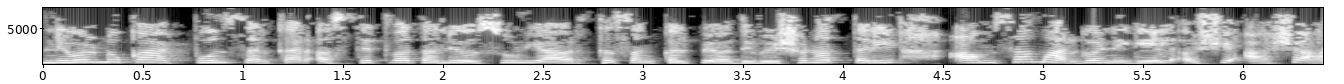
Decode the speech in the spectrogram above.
निवडणुका आटपून सरकार अस्तित्वात आली असून या अर्थसंकल्पीय अधिवेशनात तरी आमचा मार्ग निघेल अशी आशा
